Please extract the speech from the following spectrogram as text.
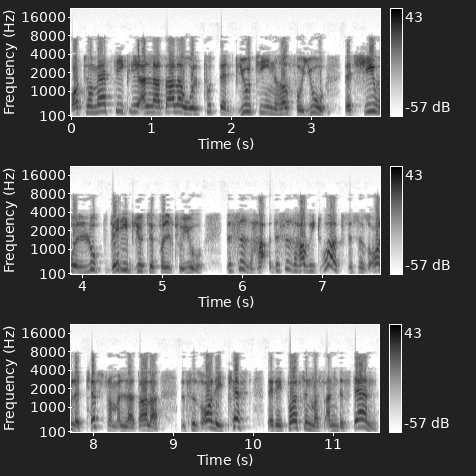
automatically Allah Ta'ala will put that beauty in her for you, that she will look very beautiful to you. This is how, this is how it works. This is all a test from Allah Ta'ala. This is all a test that a person must understand,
